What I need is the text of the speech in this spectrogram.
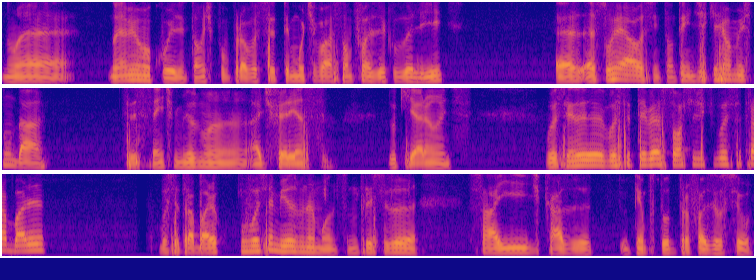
não é, não é a mesma coisa. Então, tipo, pra você ter motivação pra fazer aquilo ali, é, é surreal, assim. Então tem dia que realmente não dá. Você sente mesmo a, a diferença do que era antes. Você, você teve a sorte de que você trabalha, você trabalha por você mesmo, né, mano? Você não precisa sair de casa o tempo todo pra fazer o seu.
